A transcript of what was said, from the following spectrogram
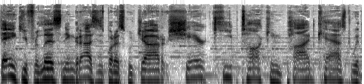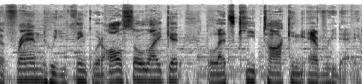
Thank you for listening. Gracias por escuchar. Share Keep Talking podcast with a friend who you think would also like it. Let's keep talking every day.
